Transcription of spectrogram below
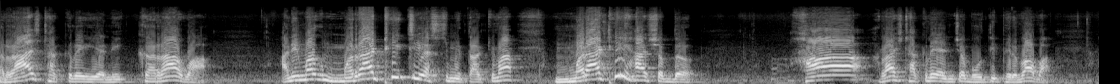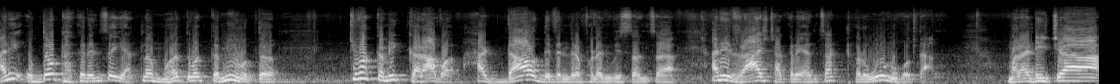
राज ठाकरे यांनी करावा. आणि मग मराठीची अस्मिता किंवा मराठी हा शब्द हा राज ठाकरे यांच्या भोवती फिरवावा. आणि उद्धव ठाकरेंचं यातलं महत्त्व कमी होतं किंवा कमी करावं हा डाव देवेंद्र फडणवीसांचा आणि राज ठाकरे यांचा ठरवून होता. मराठीच्या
